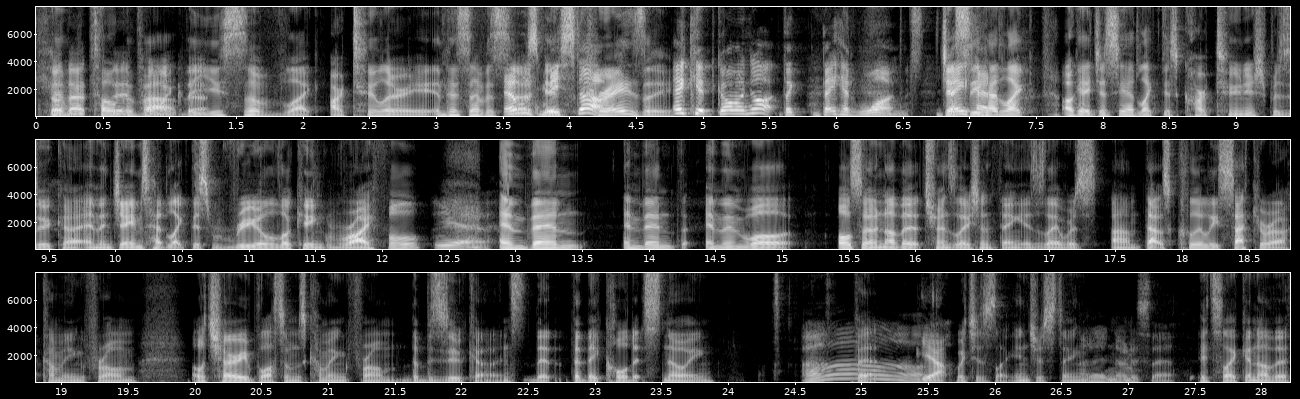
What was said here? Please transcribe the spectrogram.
Can that's we talk the- about the use of like artillery in this episode? It was it's messed up. crazy. It kept going on. Like they had one. Jessie They had... like okay, Jessie had like this cartoonish bazooka, and then James had like this real looking rifle, yeah. and then and then and then well, also another translation thing is there was um that was clearly Sakura coming from or cherry blossoms coming from the bazooka, and s- that they called it snowing, Oh. Yeah. which is like interesting. I didn't notice that. It's like another.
